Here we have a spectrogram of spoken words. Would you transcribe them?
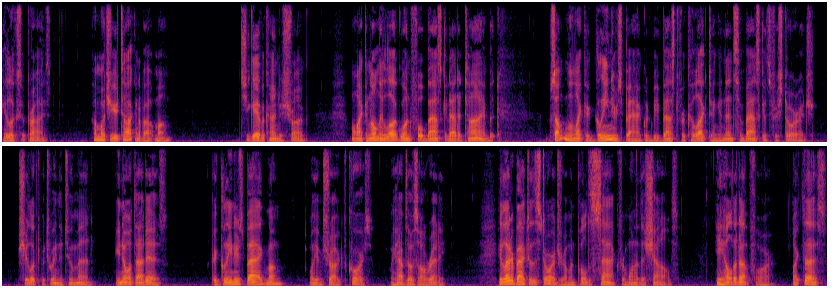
He looked surprised. How much are you talking about, Mum? She gave a kind of shrug. Well, I can only lug one full basket at a time, but something like a gleaner's bag would be best for collecting, and then some baskets for storage. She looked between the two men. You know what that is? A gleaner's bag, Mum? William shrugged. Of course. We have those already. He led her back to the storage room and pulled a sack from one of the shelves. He held it up for her. Like this.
